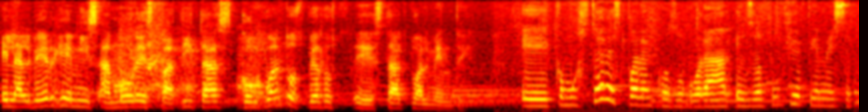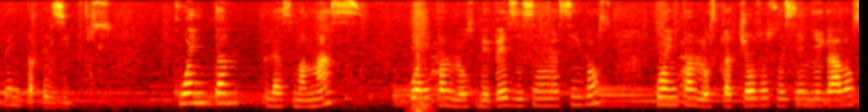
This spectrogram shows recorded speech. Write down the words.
El albergue Mis Amores Patitas, ¿con cuántos perros eh, está actualmente? Eh, como ustedes pueden corroborar, el refugio tiene 70 perritos. Cuentan las mamás, cuentan los bebés recién nacidos, cuentan los cachorros recién llegados,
